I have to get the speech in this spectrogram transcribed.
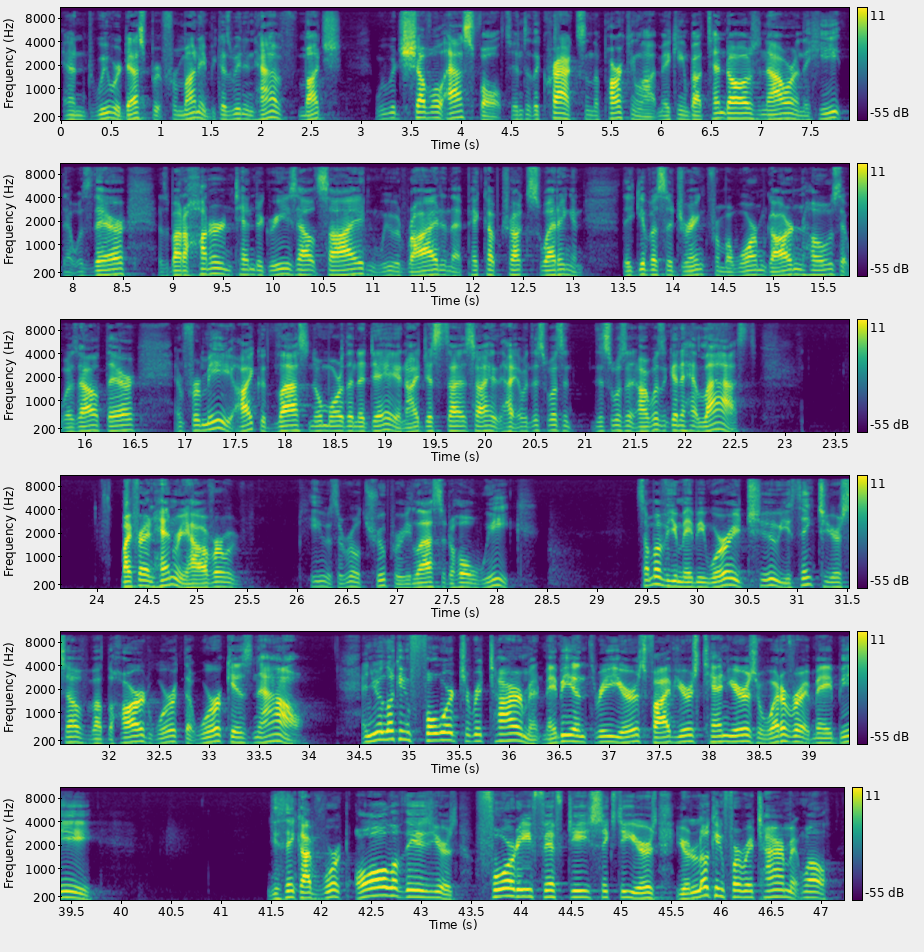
And we were desperate for money because we didn't have much we would shovel asphalt into the cracks in the parking lot, making about $10 an hour in the heat that was there. It was about 110 degrees outside, and we would ride in that pickup truck sweating, and they'd give us a drink from a warm garden hose that was out there. And for me, I could last no more than a day, and I just decided I, this wasn't, this wasn't, I wasn't going to last. My friend Henry, however, he was a real trooper. He lasted a whole week. Some of you may be worried too. You think to yourself about the hard work that work is now. And you're looking forward to retirement, maybe in three years, five years, ten years, or whatever it may be. You think, I've worked all of these years 40, 50, 60 years. You're looking for retirement. Well,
